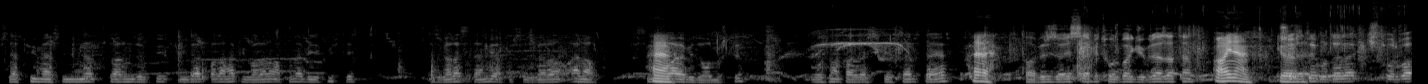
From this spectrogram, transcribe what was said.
işte tüy mevsiminde kuşların döktüğü tüyler falan hep yuvaların altında birikmişti. Izgara sistemi yapmıştı. Izgaranın en alt He. bayağı bir dolmuştu. Ozan kardeş gösterirse eğer. he, Tabiri caizse bir torba gübre zaten. aynen gördüm. Çöpte burada da iki torba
